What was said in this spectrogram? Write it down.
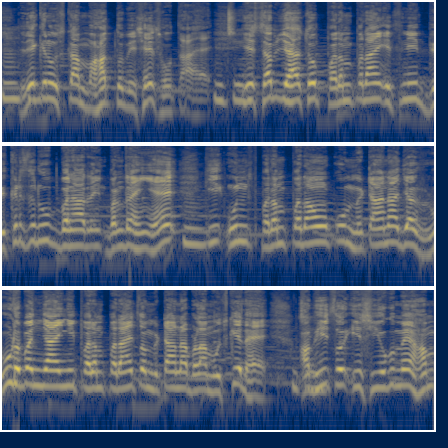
हम्म। लेकिन उसका महत्व तो विशेष होता है। ये सब जो है सो परंपराएँ इतनी विकृत रूप बना रही बन रही हैं हम्म। कि उन परंपराओं को मिटाना जब रूढ़ बन जाएँगी परंपराएँ तो मिटाना बड़ा मुश्किल है। अभी तो इस युग में हम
